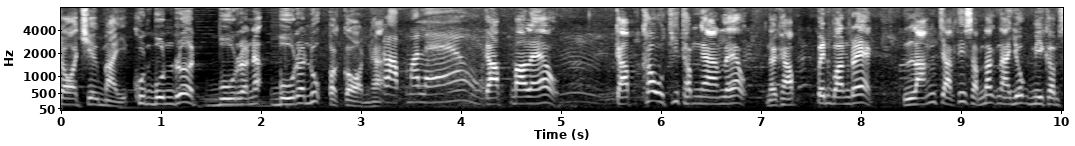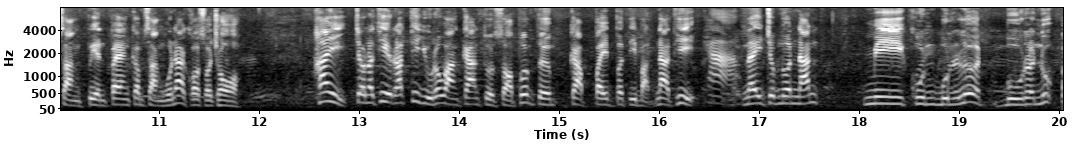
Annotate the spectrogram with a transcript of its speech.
จเชียงใหม่ คุณบุญเลิศบูรณะบูรณุปกรณ์ฮะกลับมาแล้ว กลับมาแล้ว กลับเข้าที่ทำงานแล้วนะครับ เป็นวันแรก หลังจากที่สำนักนายกมีคำสั่งเปลี่ยนแปลงคำสั่งหัวหน้าคอสช ให้เจ้าหน้าที่รัฐที่อยู่ระหว่างการตรวจสอบเพิ่มเติมกลับไปปฏิบัติหน้าที่ค่ะในจำนวนนั้นมีคุณบุญเลิศบูรณุป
